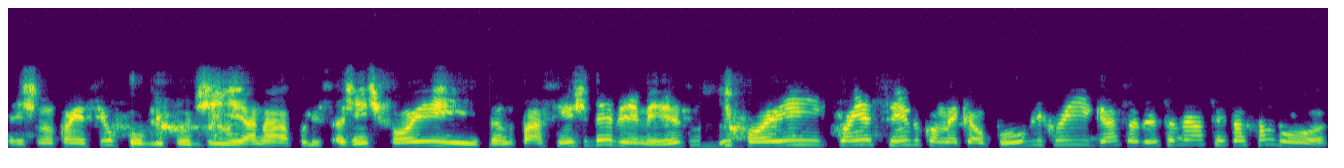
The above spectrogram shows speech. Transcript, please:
A gente não conhecia o público de Anápolis. A gente foi dando passinhos de bebê mesmo e foi conhecendo como é que é o público e graças a Deus teve uma aceitação boa.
